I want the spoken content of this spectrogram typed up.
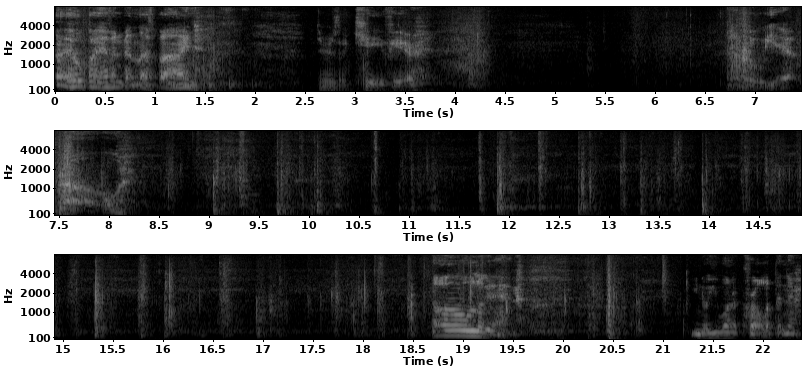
I hope I haven't been left behind. There's a cave here. Oh yeah, oh. Oh, look at that. You know you want to crawl up in there.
